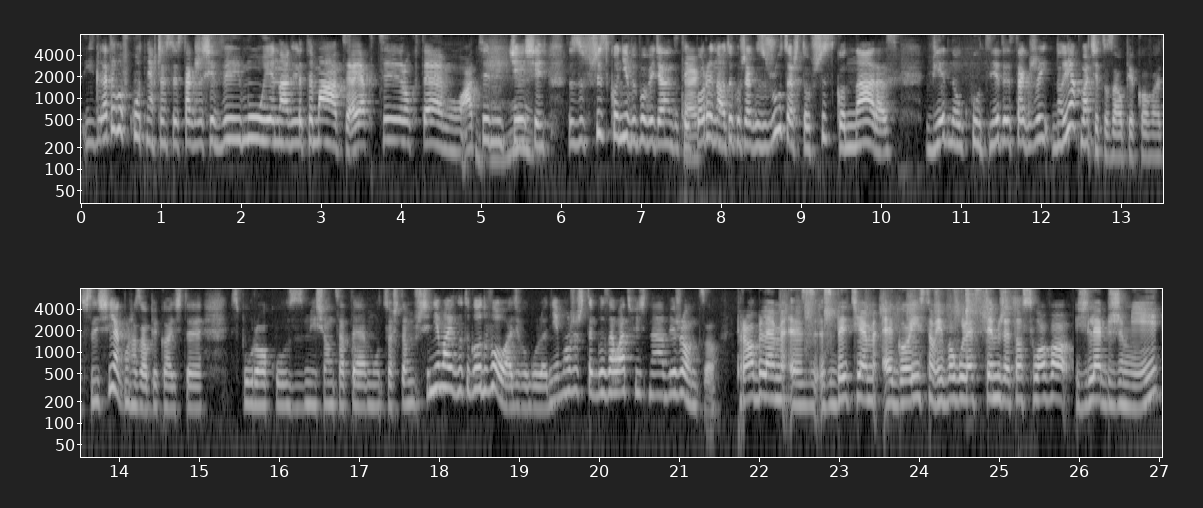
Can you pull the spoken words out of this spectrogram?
I dlatego w kłótniach często jest tak, że się wyjmuje nagle tematy, a jak ty rok temu, a ty mi Mhm. 10. To jest wszystko niewypowiedziane do tej Tak. pory, no tylko, że jak zrzucasz to wszystko naraz w jedną kłótnię, to jest tak, że no jak macie to zaopiekować? W sensie jak można zaopiekować te z pół roku, z miesiąca temu, coś tam, już się nie ma jak do tego odwołać w ogóle. Nie możesz tego załatwić na bieżąco. Problem z, z byciem egoistą i w ogóle z tym, że to słowo źle brzmi,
